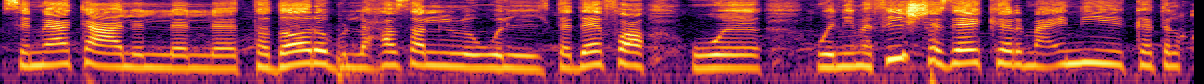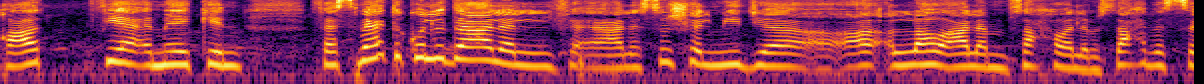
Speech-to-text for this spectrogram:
سمعت على ال- التضارب اللي حصل والتدافع وإن مفيش تذاكر مع إني كانت القاعات فيها أماكن. فسمعت كل ده على الف... على السوشيال ميديا. الله أعلم صح ولا مش صح بس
